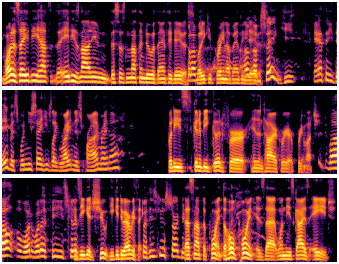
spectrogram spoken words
What does AD have? To, AD is not even. This has nothing to do with Anthony Davis. Why do you keep bringing up Anthony I'm, Davis? I'm saying he Anthony Davis, wouldn't you say he's like right in his prime right now? But he's going to be good for his entire career, pretty much. Well, what what if he's going to? Because he could shoot, he could do everything. But he's going to start. To... That's not the point. The whole point is that when these guys age,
